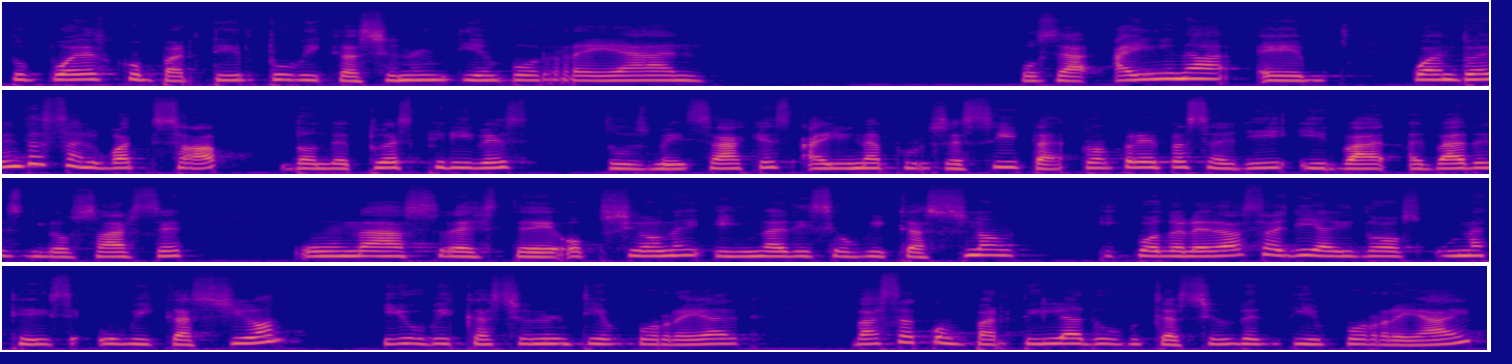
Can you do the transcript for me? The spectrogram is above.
Tú puedes compartir tu ubicación en tiempo real. O sea, hay una, eh, cuando entras al WhatsApp, donde tú escribes tus mensajes, hay una crucecita. Tú aprietas allí y va, a desglosarse unas este, opciones y una dice ubicación. Y cuando le das allí hay dos, una que dice ubicación y ubicación en tiempo real. vas a compartir la ubicación de tiempo real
